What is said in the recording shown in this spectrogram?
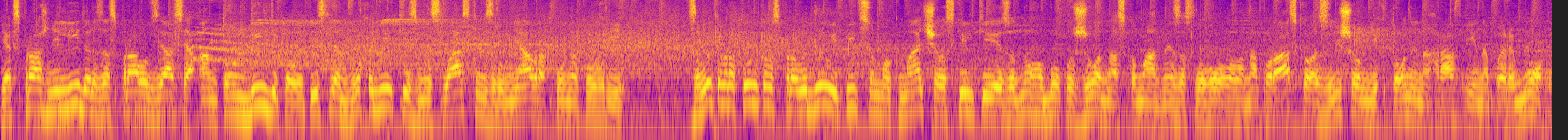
Як справжній лідер за справу взявся Антон Диндіков і після двоходівки з Миславським зрівняв рахунок у грі. За великим рахунком справедливий підсумок матчу, оскільки з одного боку жодна з команд не заслуговувала на поразку, а з іншого ніхто не награв і на перемогу.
